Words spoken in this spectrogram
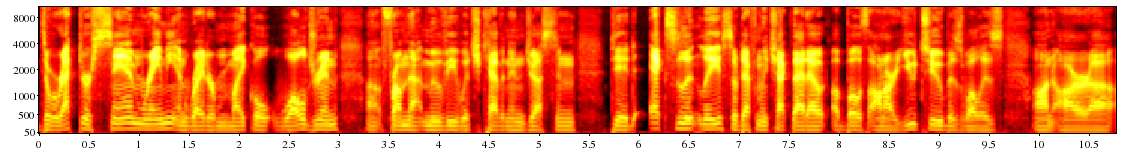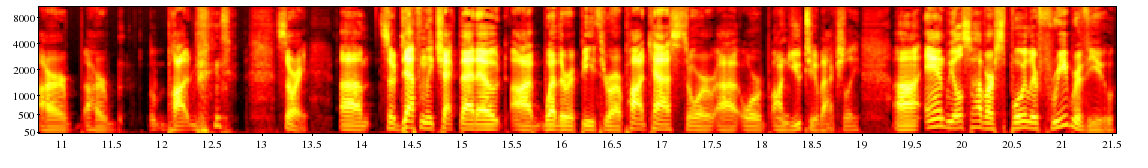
director Sam Raimi and writer Michael Waldron uh, from that movie, which Kevin and Justin did excellently. So definitely check that out, uh, both on our YouTube as well as on our uh, our our pod. Sorry um, so definitely check that out, uh, whether it be through our podcasts or uh, or on YouTube, actually. Uh, and we also have our spoiler-free review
